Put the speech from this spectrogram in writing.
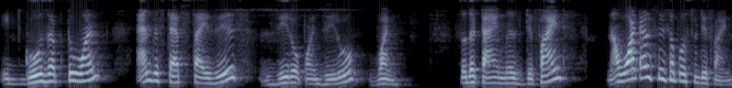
it goes up to 1 and the step size is 0.01. So the time is defined. Now what else we supposed to define?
